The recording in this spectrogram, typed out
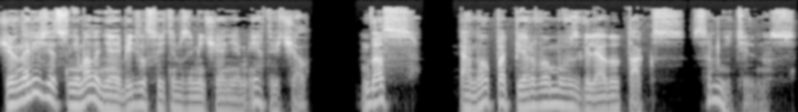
Черноризец немало не обиделся этим замечанием и отвечал. Да-с, оно по первому взгляду такс, сомнительно-с.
